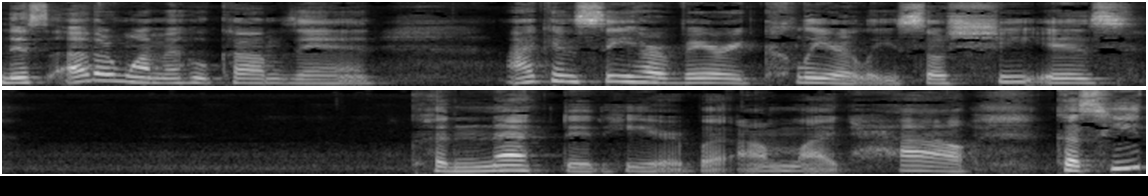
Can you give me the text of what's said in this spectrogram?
This other woman who comes in, I can see her very clearly. So she is connected here, but I'm like, how? Because he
